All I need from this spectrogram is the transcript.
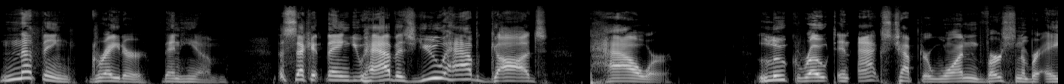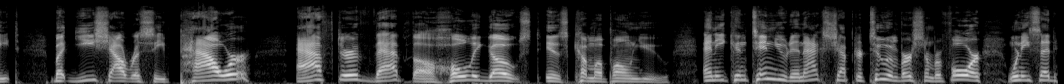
Nothing greater than Him. The second thing you have is you have God's power. Luke wrote in Acts chapter 1, verse number 8, But ye shall receive power after that the Holy Ghost is come upon you. And he continued in Acts chapter 2 and verse number 4 when he said,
